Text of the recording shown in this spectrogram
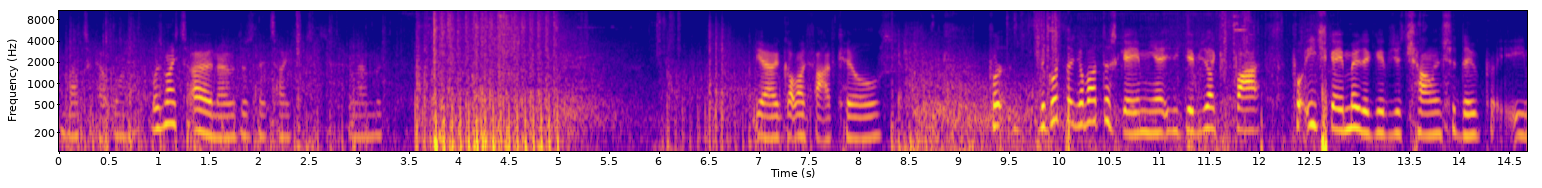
I'm about to get one. Where's my? T oh no, there's no Titus. Remembered. Yeah, I got my five kills. But the good thing about this game, yeah, it gives you like five. For each game mode, it gives you a challenge to do. e-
